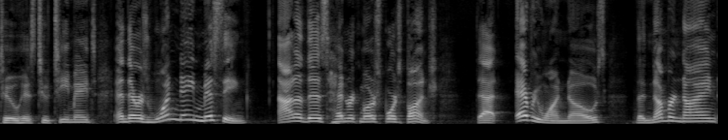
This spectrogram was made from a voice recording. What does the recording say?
to his two teammates. And there is one name missing out of this Hendrick Motorsports bunch that everyone knows the number nine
